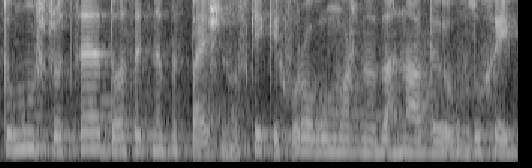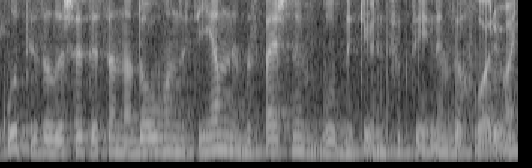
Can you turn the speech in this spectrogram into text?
тому що це досить небезпечно, оскільки хворобу можна загнати в глухий кут і залишитися надовго носієм небезпечних збудників інфекційних захворювань,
